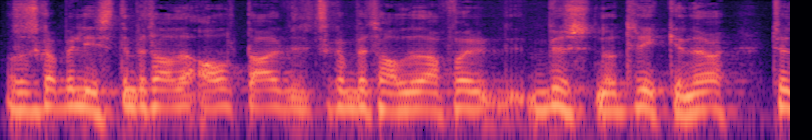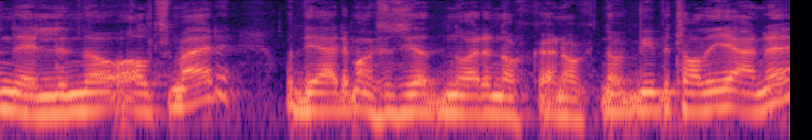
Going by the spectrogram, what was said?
Og så skal bilistene betale alt da, skal betale da for bussene og trikkene og tunnelene og alt som er. Og det er det mange som sier at nå er det nok. er nok. Nå, vi betaler gjerne.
